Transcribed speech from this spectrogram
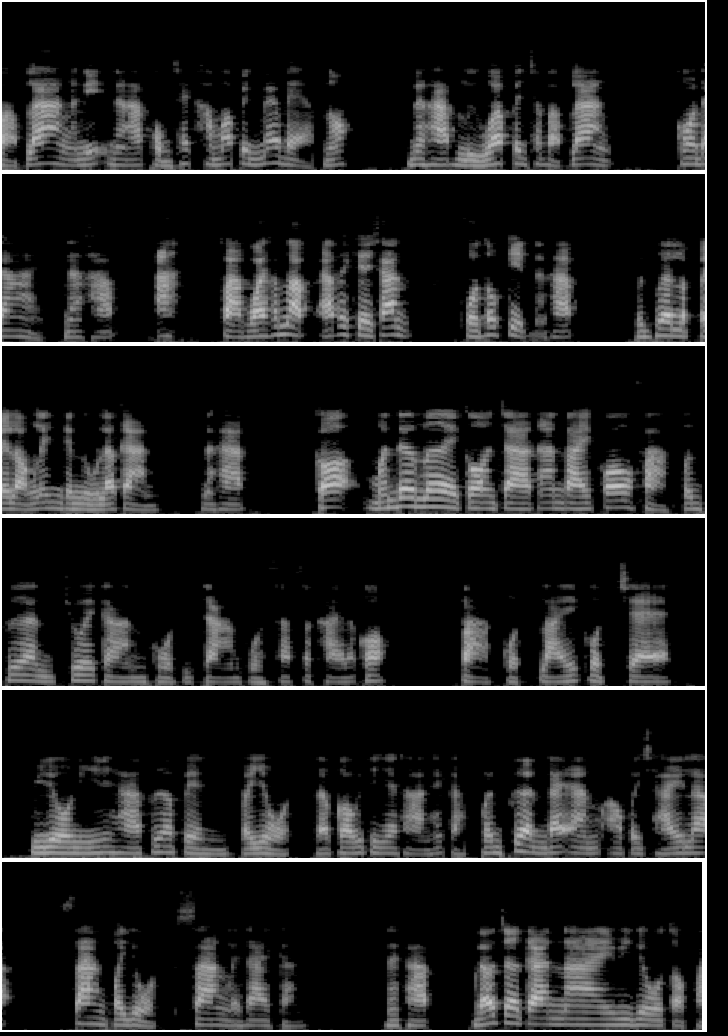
บับล่างอันนี้นะครับ ผมใช้คำว่าเป็นแม่แบบเนาะนะครับ หรือว่าเป็นฉบับล่างก็ได้นะครับอะฝากไว้สำหรับแอปพลิเคชัน PhotoKit นะครับเพื่อนๆไปลองเล่นกันดูแล้วกันนะครับ ก็เหมือนเดิมเลยก่อนจากการไดก็ฝากเพื่อนๆ ช่วยการกดติดตามกด Subscribe แล้วก็ฝากกดไลค์กดแชร์วิดีโอนี้นะครับเพื่อเป็นประโยชน์แล้วก็วิทยาทานให้กับเพื่อนๆ ได้แอมเอาไปใช้และสร้างประโยชน์สร้างรายได้กันนะครับ แล้วเจอกันในวิดีโอต่อไป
